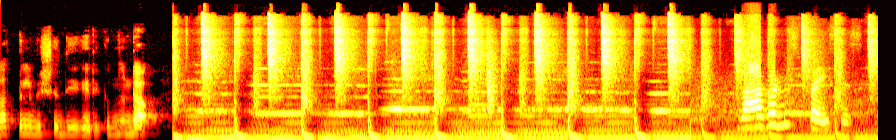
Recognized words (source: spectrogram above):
കത്തിൽ വിശദീകരിക്കുന്നുണ്ട്. വാഗൺ സ്പൈസസ്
